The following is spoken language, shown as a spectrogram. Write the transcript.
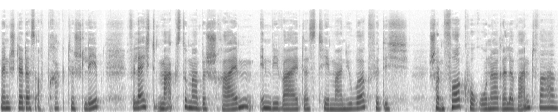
Mensch, der das auch praktisch lebt. Vielleicht magst du mal beschreiben, inwieweit das Thema New Work für dich schon vor Corona relevant war,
